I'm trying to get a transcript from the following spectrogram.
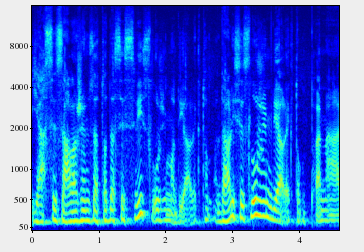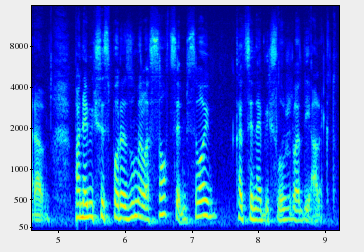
ja se zalažem za to da se svi služimo dijalektom. Da li se služim dijalektom? Pa naravno. Pa ne bih se sporazumela s ocem svojim kad se ne bih služila dijalektom.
